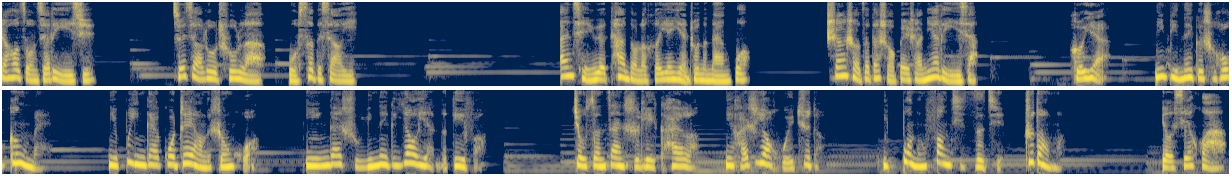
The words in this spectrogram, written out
然后总结了一句，嘴角露出了苦涩的笑意。安浅月看懂了何眼眼中的难过。伸手在他手背上捏了一下，何野，你比那个时候更美，你不应该过这样的生活，你应该属于那个耀眼的地方。就算暂时离开了，你还是要回去的，你不能放弃自己，知道吗？有些话，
